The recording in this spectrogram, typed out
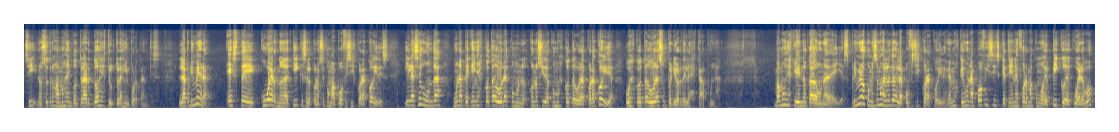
¿sí? nosotros vamos a encontrar dos estructuras importantes. La primera, este cuerno de aquí que se lo conoce como apófisis coracoides. Y la segunda, una pequeña escotadura conocida como escotadura coracoidea o escotadura superior de la escápula. Vamos describiendo cada una de ellas. Primero comencemos hablando de la apófisis coracoides. Vemos que es una apófisis que tiene forma como de pico de cuervo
